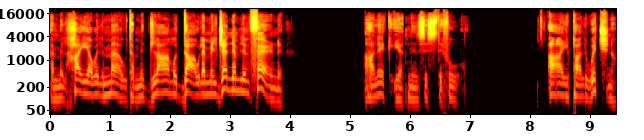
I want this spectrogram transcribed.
Hemm il-ħajja u l-mewt, hemm id-dlam u d-dawl, hemm il-ġenna hemm l-infern. Għalhekk qiegħed ninsisti fuq. Għaj pal wiċċna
